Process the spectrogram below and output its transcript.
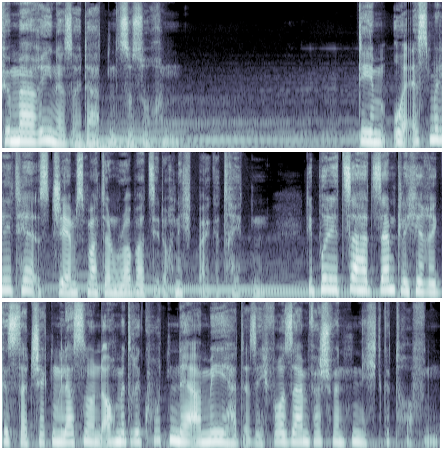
für Marinesoldaten zu suchen. Dem US-Militär ist James Martin Roberts jedoch nicht beigetreten. Die Polizei hat sämtliche Register checken lassen und auch mit Rekruten der Armee hat er sich vor seinem Verschwinden nicht getroffen.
